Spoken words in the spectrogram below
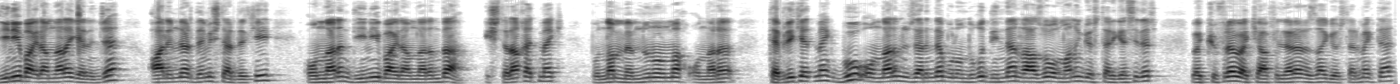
Dini bayramlara gelince alimler demişlerdir ki onların dini bayramlarında iştirak etmek, bundan memnun olmak, onları tebrik etmek bu onların üzerinde bulunduğu dinden razı olmanın göstergesidir ve küfre ve kafirlere rıza göstermek de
